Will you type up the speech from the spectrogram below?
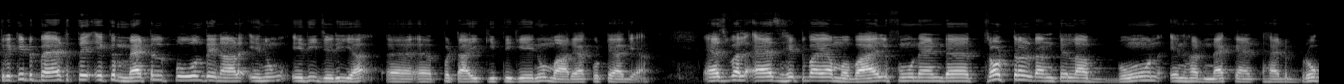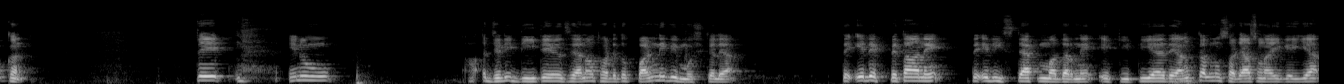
ਕ੍ਰਿਕਟ ਬੈਟ ਤੇ ਇੱਕ ਮੈਟਲ ਪੋਲ ਦੇ ਨਾਲ ਇਹਨੂੰ ਇਹਦੀ ਜਿਹੜੀ ਆ ਪਟਾਈ ਕੀਤੀ ਗਈ ਇਹਨੂੰ ਮਾਰਿਆ ਕੁੱਟਿਆ ਗਿਆ। As well as hit by a mobile phone and uh, throttled until a bone in her neck and had broken ਤੇ ਇਹਨੂੰ ਜਿਹੜੀ ਡੀਟੇਲਸ ਆ ਨਾ ਉਹ ਤੁਹਾਡੇ ਤੋਂ ਪੜ੍ਹਨੀ ਵੀ ਮੁਸ਼ਕਲ ਆ। ਤੇ ਇਹਦੇ ਪਿਤਾ ਨੇ ਤੇ ਇਹਦੀ ਸਟੈਪ ਮਦਰ ਨੇ ਇਹ ਕੀਤੀ ਹੈ ਇਹਦੇ ਅੰਕਲ ਨੂੰ ਸਜ਼ਾ ਸੁਣਾਈ ਗਈ ਆ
